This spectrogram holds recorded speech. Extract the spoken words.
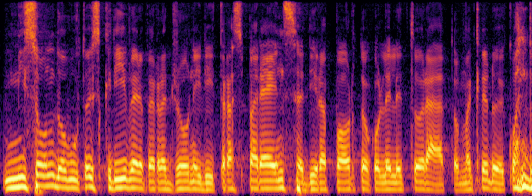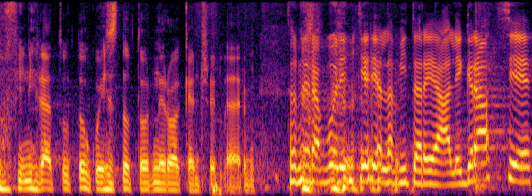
Mi sono dovuto iscrivere per ragioni di trasparenza e di rapporto con l'elettorato, ma credo che quando finirà tutto questo tornerò a cancellarmi. Tornerà volentieri alla vita reale. Grazie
